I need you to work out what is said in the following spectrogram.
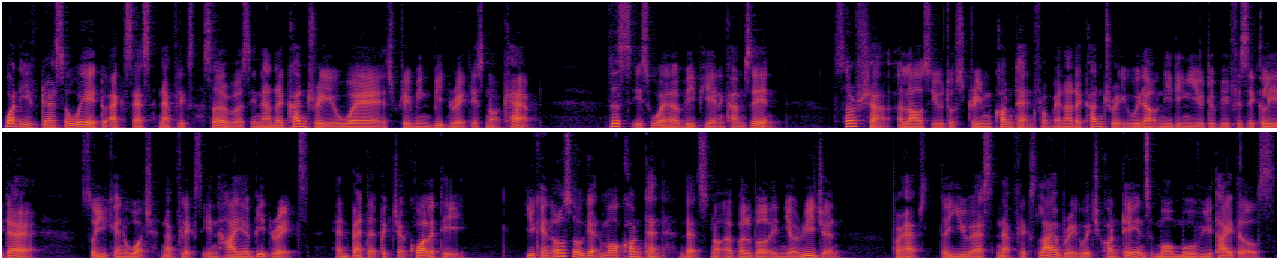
What if there's a way to access Netflix servers in another country where streaming bitrate is not capped? This is where a VPN comes in. Surfshark allows you to stream content from another country without needing you to be physically there, so you can watch Netflix in higher bit rates and better picture quality. You can also get more content that's not available in your region, perhaps the US Netflix library which contains more movie titles.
